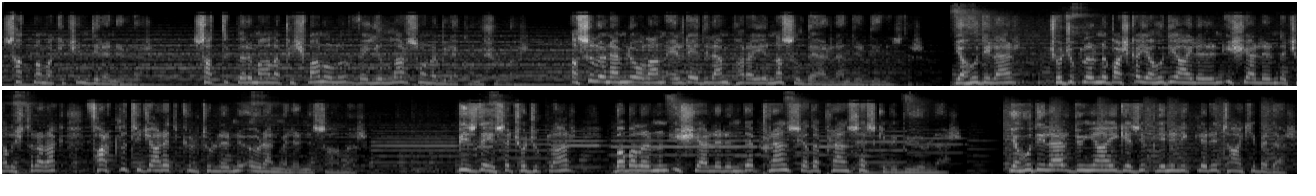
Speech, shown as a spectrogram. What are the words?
satmamak için direnirler. Sattıkları mala pişman olur ve yıllar sonra bile konuşurlar. Asıl önemli olan elde edilen parayı nasıl değerlendirdiğinizdir. Yahudiler, çocuklarını başka Yahudi ailelerin iş yerlerinde çalıştırarak farklı ticaret kültürlerini öğrenmelerini sağlar. Bizde ise çocuklar babalarının iş yerlerinde prens ya da prenses gibi büyürler. Yahudiler dünyayı gezip yenilikleri takip eder.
